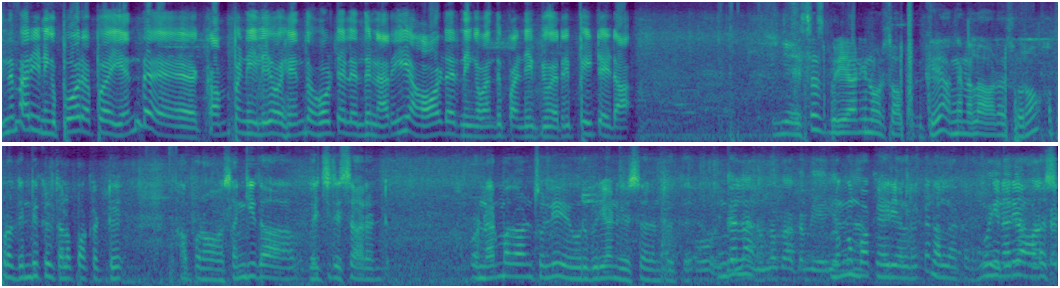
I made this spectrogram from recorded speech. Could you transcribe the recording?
இந்த மாதிரி நீங்கள் போகிறப்ப எந்த கம்பெனிலேயோ எந்த ஹோட்டல்லேருந்து நிறைய ஆர்டர் நீங்கள் வந்து பண்ணியிருக்கீங்க ரிப்பீட்டடாக இங்கே எஸ்எஸ் பிரியாணின்னு ஒரு ஷாப் இருக்குது அங்கே நல்லா ஆர்டர்ஸ் வரும். அப்புறம் திண்டுக்கல் தலப்பாக்கட்டு அப்புறம் சங்கீதா வெஜ் ரெஸ்டாரண்ட் அப்புறம் நர்மதான்னு சொல்லி ஒரு பிரியாணி ரெஸ்டாரண்ட் இருக்குது இங்கெல்லாம் நுங்கம்பாக்கம் ஏரியா நுங்கம்பாக்கம் ஏரியாவில் இருக்குது நல்லா கடை இங்கே நிறைய ஆர்டர்ஸ்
